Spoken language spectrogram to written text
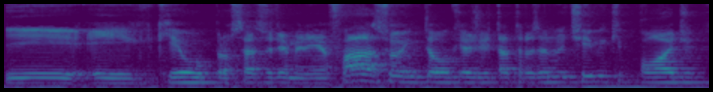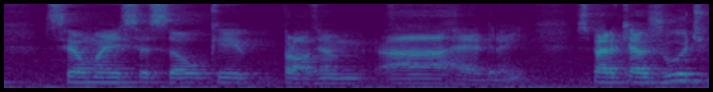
e, e que o processo de M&A é fácil, então que a gente está trazendo no time que pode ser uma exceção que prove a, a regra. Hein? Espero que ajude.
